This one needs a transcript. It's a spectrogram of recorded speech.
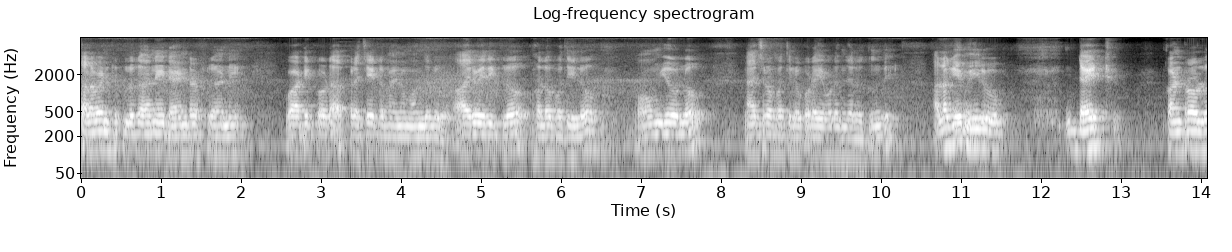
తల వెంట్రుకలు కానీ డాండ్రఫ్ కానీ వాటికి కూడా ప్రత్యేకమైన మందులు. ఆయుర్వేదిక్లో హలోపతిలో హోమియోలో న్యాచురోపతిలో కూడా ఇవ్వడం జరుగుతుంది. అలాగే మీరు డైట్ కంట్రోల్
